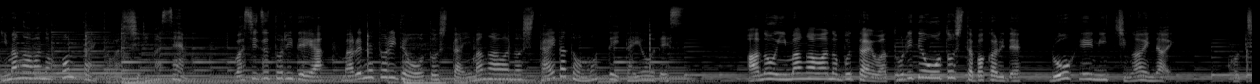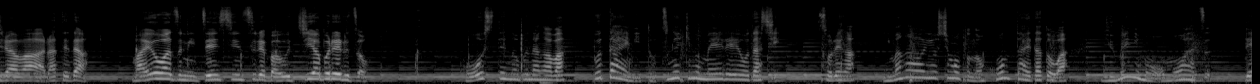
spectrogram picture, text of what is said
今川の本体とは知りません。鷲津砦や丸根砦を落とした今川の死体だと思っていたようです。あの今川の部隊は砦を落としたばかりで老兵に違いない。こちらは新手だ。迷わずに前進すれば打ち破れるぞ。こうして信長は部隊に突撃の命令を出しそれが今川義元の本体だとは夢にも思わず田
